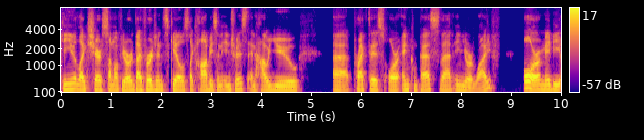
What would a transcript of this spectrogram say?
can you like share some of your divergent skills, like hobbies and interests, and how you uh, practice or encompass that in your life? or maybe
